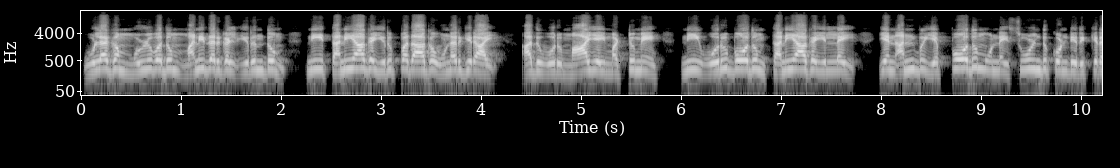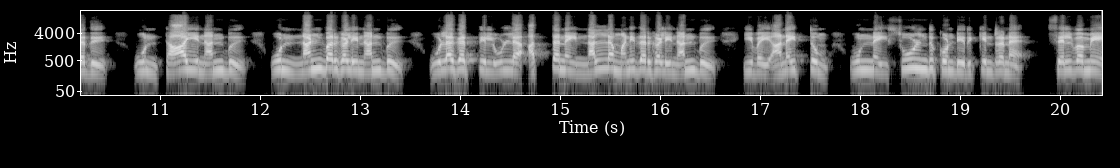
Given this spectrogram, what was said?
உலகம் முழுவதும் மனிதர்கள் இருந்தும் நீ தனியாக இருப்பதாக உணர்கிறாய். அது ஒரு மாயை மட்டுமே. நீ ஒருபோதும் தனியாக இல்லை. என் அன்பு எப்போதும் உன்னை சூழ்ந்து கொண்டிருக்கிறது. உன் தாயின் அன்பு உன் நண்பர்களின் அன்பு உலகத்தில் உள்ள அத்தனை நல்ல மனிதர்களின் அன்பு இவை அனைத்தும் உன்னை சூழ்ந்து கொண்டிருக்கின்றன. செல்வமே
